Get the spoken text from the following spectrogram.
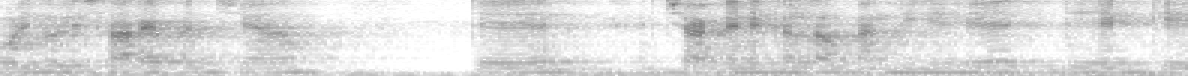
ਹੌਲੀ ਹੌਲੀ ਸਾਰੇ ਬੱਚਿਆਂ ਤੇ ਝੱਗ ਨਿਕਲਣਾ ਪੈਂਦੀ ਹੈ। ਇਹ ਦੇਖ ਕੇ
